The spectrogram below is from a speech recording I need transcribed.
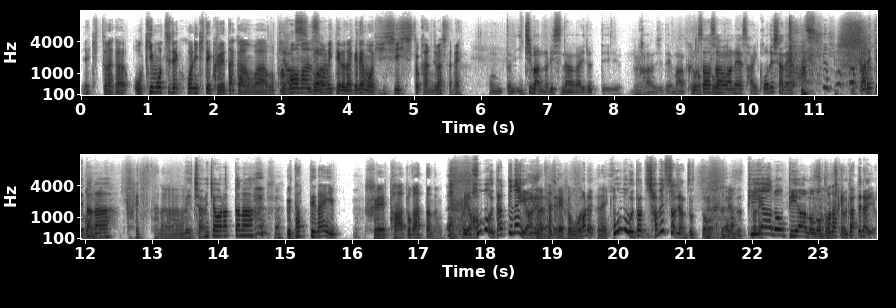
いや、きっとなんか、お気持ちでここに来てくれた感は、もうパフォーマンスを見てるだけでもひしひしと感じましたね。本当に一番のリスナーがいるっていう感じで。まあ、黒沢さんはね、最高でしたね。行かれてたな。聞かれてたなめちゃめちゃ笑ったな。歌ってないフレパートがあったんだもん。いや、ほぼ歌ってないよ、あれ。確かにほぼ歌ってないあれ、ほぼ歌って喋ってたじゃん、ずっと。っとねピアノ、ピアノのとこしか歌ってないよ。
